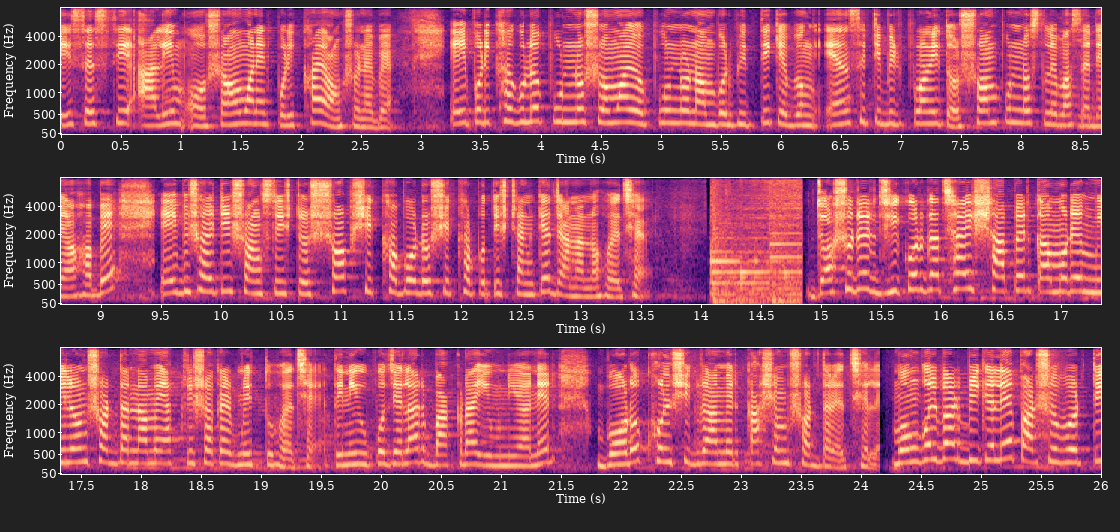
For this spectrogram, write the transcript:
এইচএসসি আলিম ও সমমানের পরীক্ষায় অংশ নেবে। এই পরীক্ষাগুলো পূর্ণ সময় ও পূর্ণ নম্বর ভিত্তিক এবং এনসিটিভির প্রণীত সম্পূর্ণ সিলেবাসে দেওয়া হবে। এই বিষয়টি সংশ্লিষ্ট সব শিক্ষা বোর্ড ও শিক্ষা প্রতিষ্ঠানকে জানানো হয়েছে। যশোরের ঝিকরগাছায় সাপের কামড়ে মিলন সর্দার নামে এক কৃষকের মৃত্যু হয়েছে। তিনি উপজেলার বাকড়া ইউনিয়নের বড় খলসি গ্রামের কাশেম সর্দারের ছেলে। মঙ্গলবার বিকেলে পার্শ্ববর্তী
